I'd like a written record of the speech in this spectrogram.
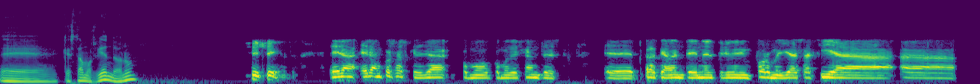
eh, que estamos viendo, ¿no? Sí, sí. Era, eran cosas que ya, como, como dije antes, prácticamente en el primer informe ya se hacía...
